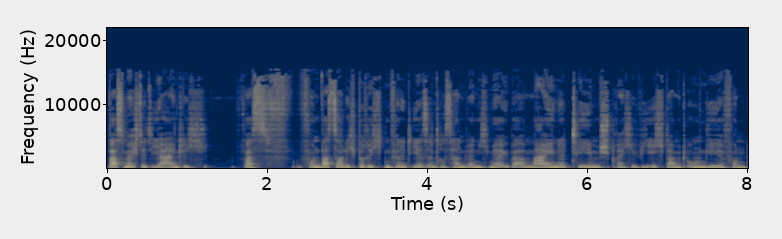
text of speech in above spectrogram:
was möchtet ihr eigentlich, was, von was soll ich berichten? Findet ihr es interessant, wenn ich mehr über meine Themen spreche, wie ich damit umgehe, von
